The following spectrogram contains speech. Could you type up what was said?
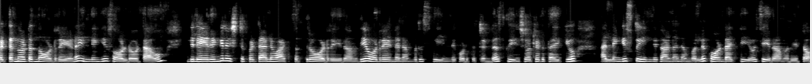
പെട്ടെന്ന് പെട്ടെന്ന് ഓർഡർ ചെയ്യണം. ഇല്ലെങ്കിൽ സോൾഡ് ഔട്ട് ആവും. ഇതിൽ ഏതെങ്കിലും ഇഷ്ടപ്പെട്ടാൽ വാട്സപ്പിൽ ഓർഡർ ചെയ്താൽ മതി. ഓർഡർ ചെയ്യേണ്ട നമ്പർ സ്ക്രീനിൽ കൊടുത്തിട്ടുണ്ട്. സ്ക്രീൻഷോട്ട് എടുത്ത് അല്ലെങ്കിൽ സ്ക്രീനിൽ കാണുന്ന നമ്പറിൽ കോൺടാക്ട് ചെയ്യുകയോ ചെയ്താൽ മതി കേട്ടോ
